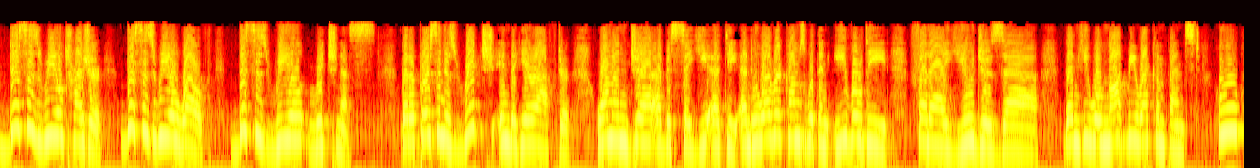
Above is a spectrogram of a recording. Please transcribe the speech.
This is real treasure. This is real wealth. This is real richness. That a person is rich in the hereafter. وَمَنْ جَاءَ بِالسَّيِّئَةِ And whoever comes with an evil deed, fala يُجْزَى Then he will not be recompensed. Who?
